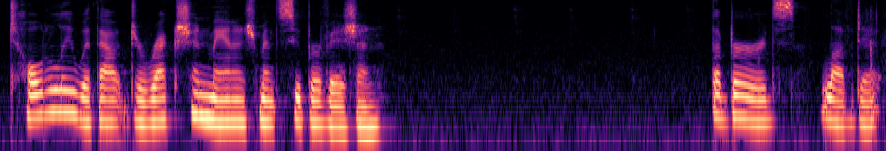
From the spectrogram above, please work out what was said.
totally without direction management supervision. The birds loved it.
